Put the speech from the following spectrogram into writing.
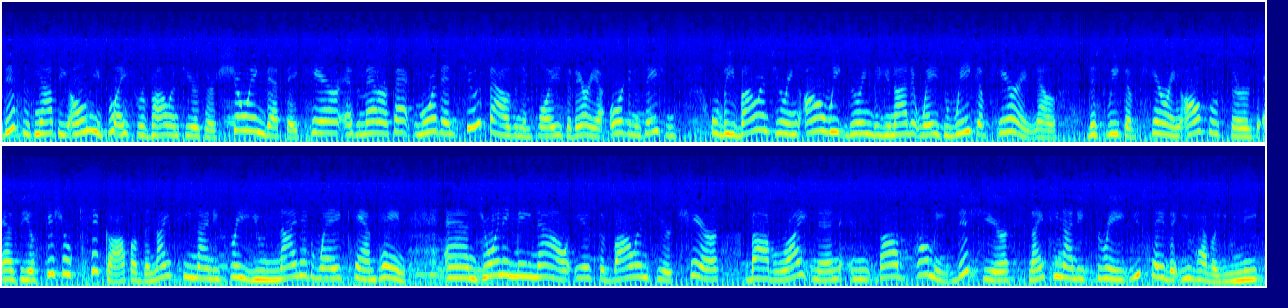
this is not the only place where volunteers are showing that they care. As a matter of fact, more than 2,000 employees of area organizations will be volunteering all week during the United Way's Week of Caring. Now, this week of caring also serves as the official kickoff of the 1993 United Way campaign. And joining me now is the volunteer chair, Bob Reitman. And Bob, tell me, this year, 1993, you say that you have a unique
